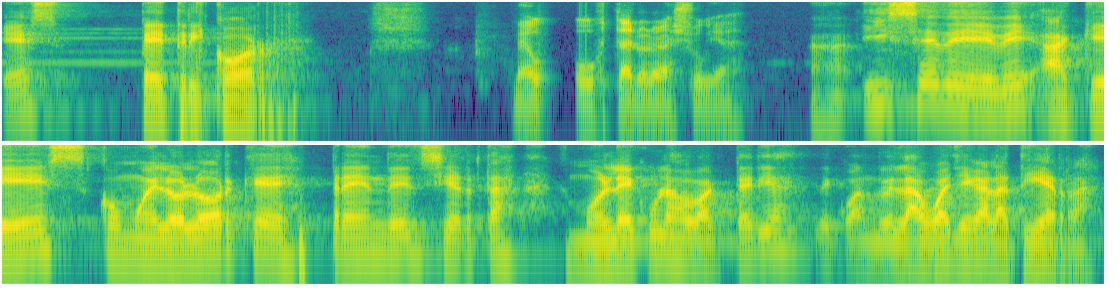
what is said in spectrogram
es petricor. Me gusta el olor a lluvia. Ajá. Y se debe a que es como el olor que desprenden ciertas moléculas o bacterias de cuando el agua llega a la tierra.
